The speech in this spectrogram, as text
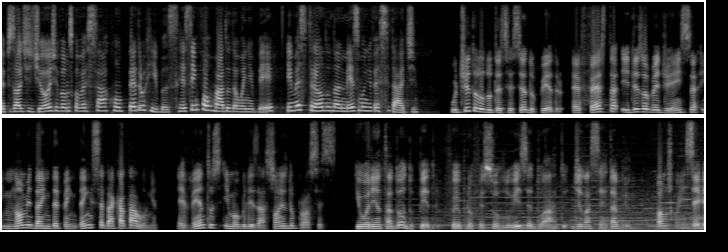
No episódio de hoje, vamos conversar com Pedro Ribas, recém-formado da UNB e mestrando na mesma universidade. O título do TCC do Pedro é Festa e Desobediência em Nome da Independência da Catalunha Eventos e Mobilizações do Process. E o orientador do Pedro foi o professor Luiz Eduardo de Lacerda Abril. Vamos conhecer?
